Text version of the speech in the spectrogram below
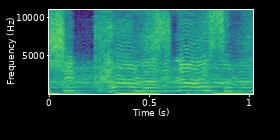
She comes no surprise.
